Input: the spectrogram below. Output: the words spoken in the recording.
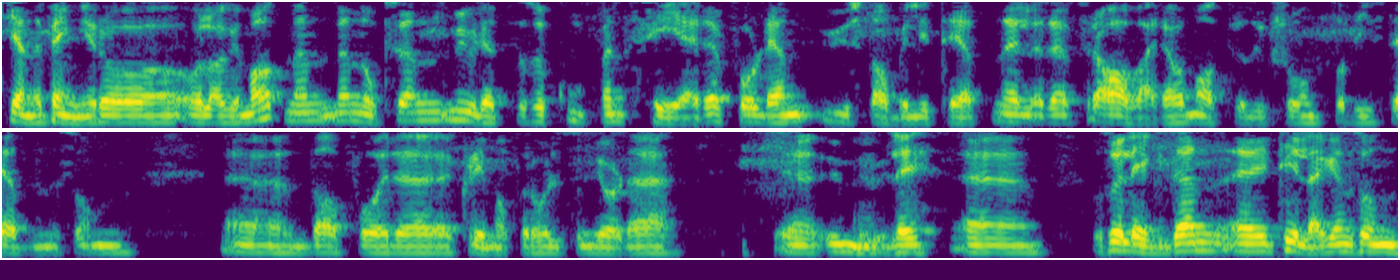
tjene penger og, og lage mat, men, men, også en mulighet til å kompensere for den ustabiliteten eller fraværet av matproduksjon på de stedene som da får klimaforhold som gjør det umulig. Og så legger den i tillegg en sånn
